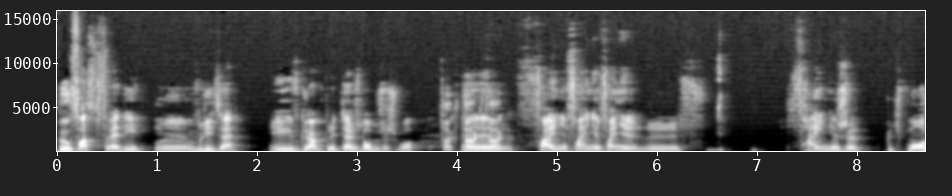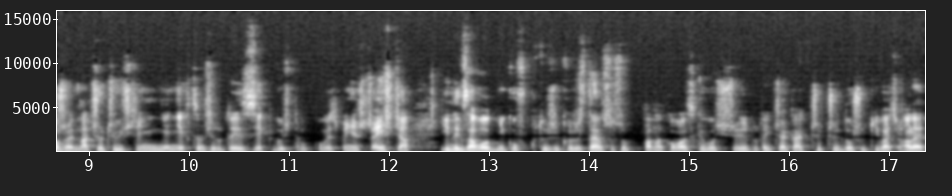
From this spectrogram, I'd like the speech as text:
był Fast Freddy y, w lidze. I w Grand Prix też dobrze szło. Tak, tak, E, tak. Fajnie, fajnie, fajnie. y, Fajnie, że być może, znaczy oczywiście nie, nie chcę się tutaj z jakiegoś tam powiedzmy nieszczęścia innych zawodników, którzy korzystają z usług pana Kowalskiego tutaj czepiać czy, czy doszukiwać, ale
